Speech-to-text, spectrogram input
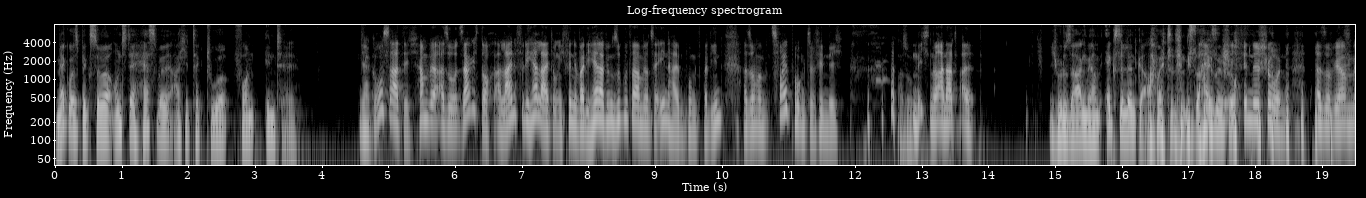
macOS Big Sur und der Haswell-Architektur von Intel. Ja, großartig. Haben wir, also sage ich doch, alleine für die Herleitung. Ich finde, weil die Herleitung so gut war, haben wir uns ja eh einen halben Punkt verdient. Also haben wir zwei Punkte, finde ich. Also Nicht nur anderthalb. Ich würde sagen, wir haben exzellent gearbeitet in dieser heiße Show. Ich finde schon. Also wir haben,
